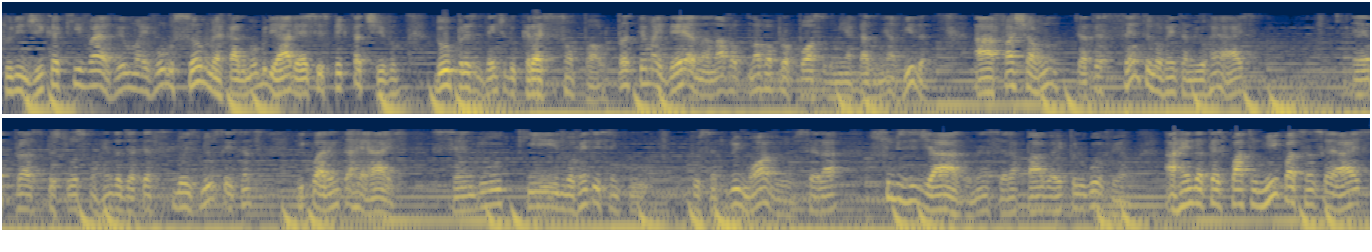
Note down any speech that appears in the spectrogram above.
Tudo indica que vai haver uma evolução no mercado imobiliário, essa é a expectativa do presidente do Cresce São Paulo. Para ter uma ideia, na nova, nova proposta do Minha Casa Minha Vida, a faixa 1 de até 190 mil reais é para as pessoas com renda de até R$ 2.640, sendo que 95% do imóvel será subsidiado, né, será pago aí pelo governo. A renda até R$ 4.400, uh,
